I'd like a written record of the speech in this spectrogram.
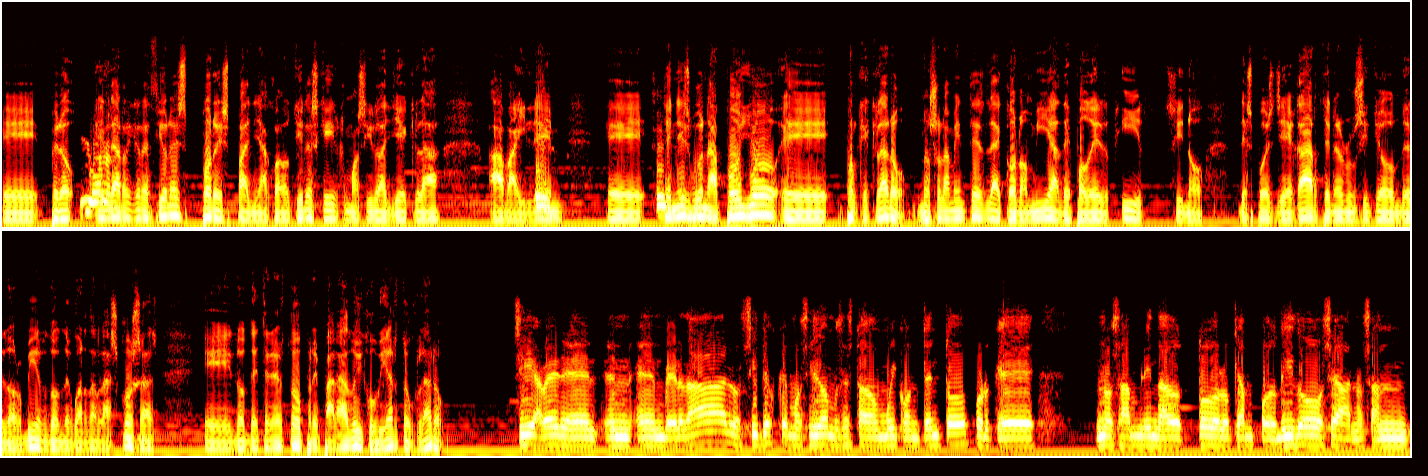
eh, pero en las recreaciones por España, cuando tienes que ir, como has ido a Yecla, a Bailén, eh, tenéis buen apoyo, eh, porque claro, no solamente es la economía de poder ir, sino después llegar, tener un sitio donde dormir, donde guardar las cosas, donde tener todo preparado y cubierto, claro. Sí, a ver, en, en, verdad los sitios que hemos ido hemos estado muy contentos porque nos han brindado todo lo que han podido, o sea, nos han,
